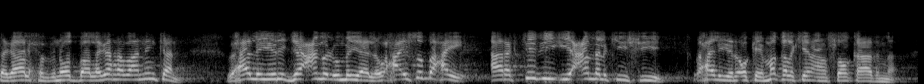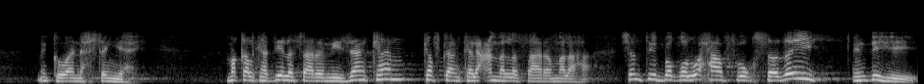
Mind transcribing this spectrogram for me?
sagaal xubnood baa laga rabaa ninkan waxaa la yidhi jaa camal uma yaallo waxaa isu baxay aragtidii iyo camalkiisii. Waxaa la yidhi okay maqalkiina aan soo qaadna. Ninka waa naxsan yahay. Maqalka haddii la saaro miisaankan kafkan kale camal la saara ma laha. Shantii boqol waxaa fuuqsaday indhihii.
